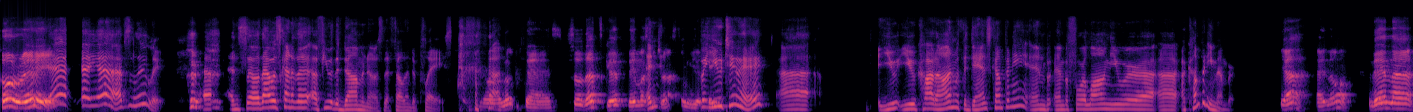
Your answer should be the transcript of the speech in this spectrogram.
Hooray! Yeah, yeah, yeah, absolutely. Uh, and so that was kind of the, a few of the dominoes that fell into place. Well, look, dance. So that's good. They must And- be trusting you. but you too, hey? Uh, you you caught on with the dance company, and and before long you were a, a, a company member. Yeah, I know. Then, uh,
